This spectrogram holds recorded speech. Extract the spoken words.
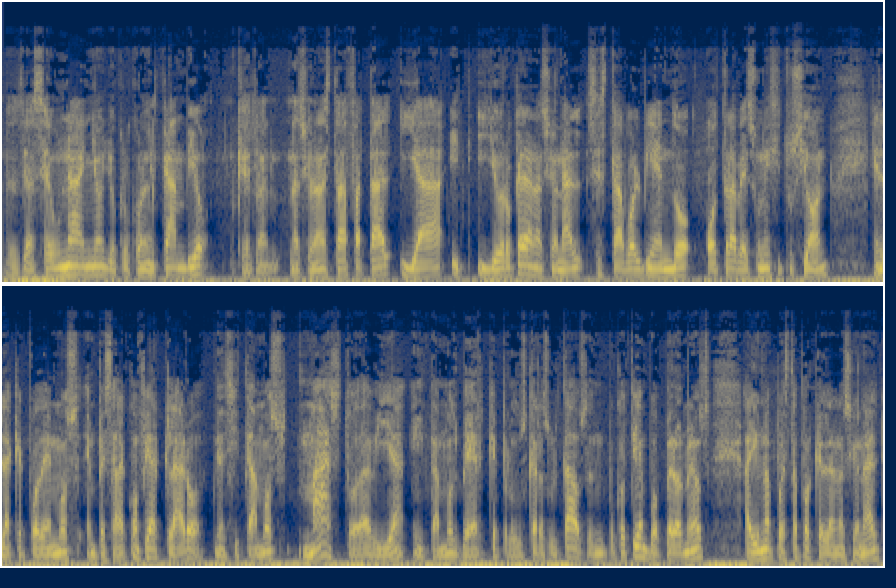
desde hace un año, yo creo con el cambio, que la Nacional estaba fatal y ya y, y yo creo que la Nacional se está volviendo otra vez una institución en la que podemos empezar a confiar. Claro, necesitamos más todavía, necesitamos ver que produzca resultados en muy poco tiempo, pero al menos hay una apuesta porque la Nacional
